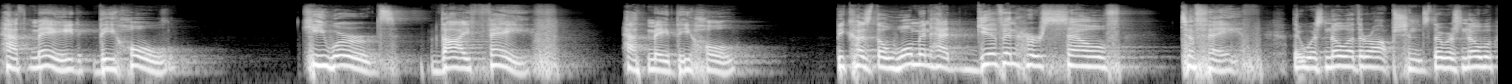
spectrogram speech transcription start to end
hath made thee whole. Key words, thy faith hath made thee whole. Because the woman had given herself to faith. There was no other options. There was no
